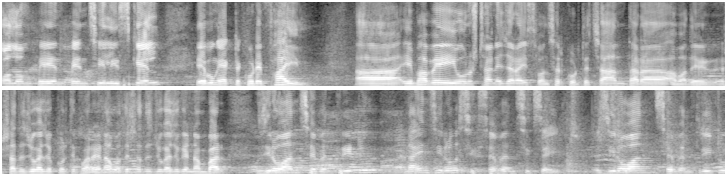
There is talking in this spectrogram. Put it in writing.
কলম, পেন, পেন্সিল, স্কেল এবং একটা করে ফাইল। এভাবে এই অনুষ্ঠানে যারা স্পন্সর করতে চান, তারা আমাদের সাথে যোগাযোগ করতে পারেন। আমাদের সাথে যোগাযোগের number zero one seven three two nine zero six seven six eight zero one seven three two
